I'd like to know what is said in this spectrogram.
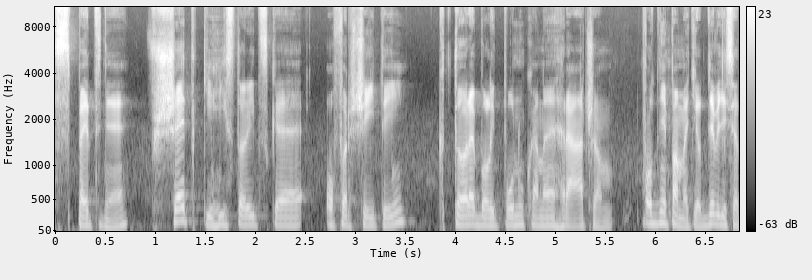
spätne všetky historické offersheety, ktoré boli ponúkané hráčom od nepamäti, od 90.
